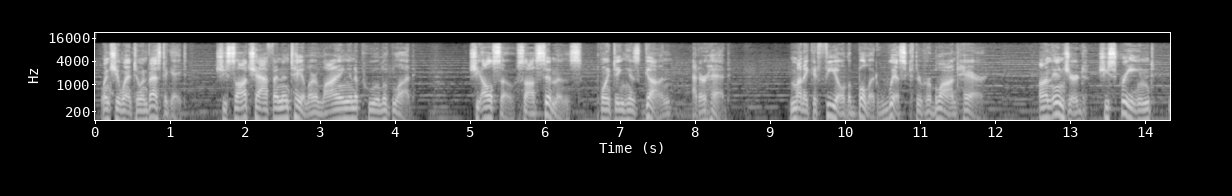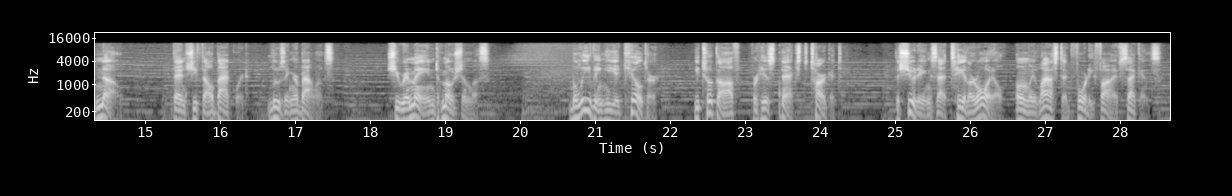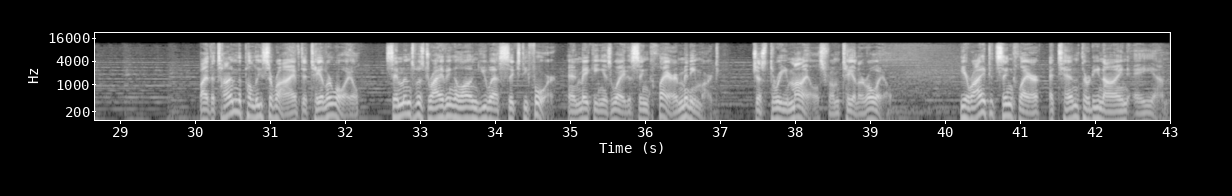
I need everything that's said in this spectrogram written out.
When she went to investigate, she saw Chaffin and Taylor lying in a pool of blood. She also saw Simmons pointing his gun at her head. Money could feel the bullet whisk through her blonde hair. Uninjured, she screamed, no. Then she fell backward, losing her balance. She remained motionless. Believing he had killed her, he took off for his next target. The shootings at Taylor Oil only lasted 45 seconds. By the time the police arrived at Taylor Oil, Simmons was driving along US 64 and making his way to Sinclair Mini Mart, just three miles from Taylor Oil. He arrived at Sinclair at 10.39 a.m.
